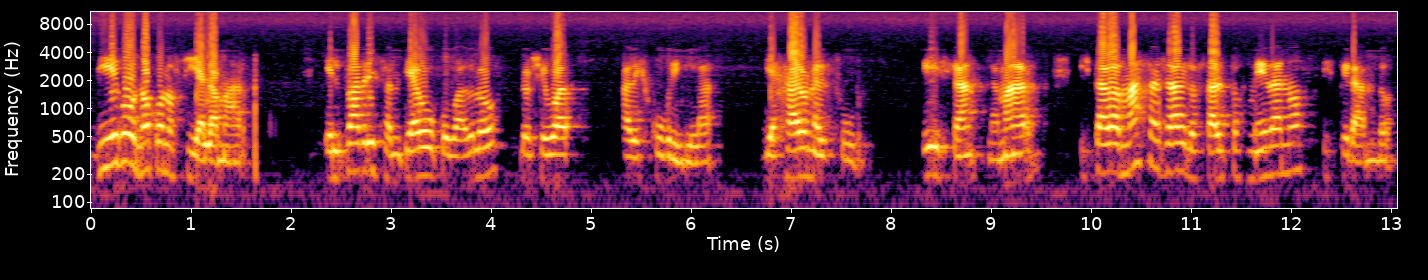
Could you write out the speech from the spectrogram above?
Diego no conocía la mar. El padre Santiago Covadló lo llevó a, a descubrirla. Viajaron al sur. Ella, la mar, estaba más allá de los altos médanos esperando.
